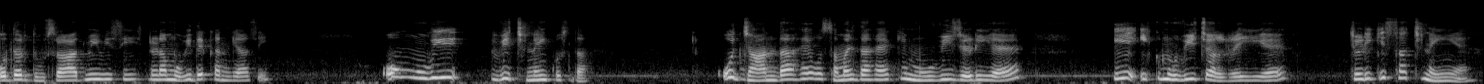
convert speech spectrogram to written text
ਉਧਰ ਦੂਸਰਾ ਆਦਮੀ ਵੀ ਸੀ, ਜਿਹੜਾ ਮੂਵੀ ਦੇਖਣ ਗਿਆ ਸੀ। ਉਹ ਮੂਵੀ ਵਿੱਚ ਨਹੀਂ ਕੁਸਦਾ ਉਹ ਜਾਣਦਾ ਹੈ, ਉਹ ਸਮਝਦਾ ਹੈ ਕਿ ਮੂਵੀ ਜਿਹੜੀ ਹੈ, ਇਹ ਇੱਕ ਮੂਵੀ ਚੱਲ ਰਹੀ ਹੈ, ਜਿਹੜੀ ਕਿ ਸੱਚ ਨਹੀਂ ਹੈ।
